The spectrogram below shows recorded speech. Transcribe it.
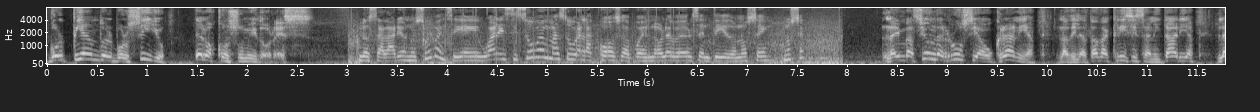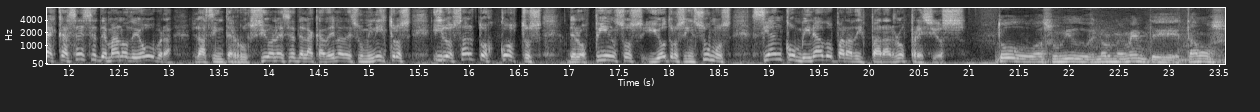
golpeando el bolsillo de los consumidores. Los salarios no suben, siguen igual y si suben más suben las cosas, pues no le veo el sentido, no sé, no sé. La invasión de Rusia a Ucrania, la dilatada crisis sanitaria, la escasez de mano de obra, las interrupciones de la cadena de suministros y los altos costos de los piensos y otros insumos se han combinado para disparar los precios. Todo ha subido enormemente. Estamos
